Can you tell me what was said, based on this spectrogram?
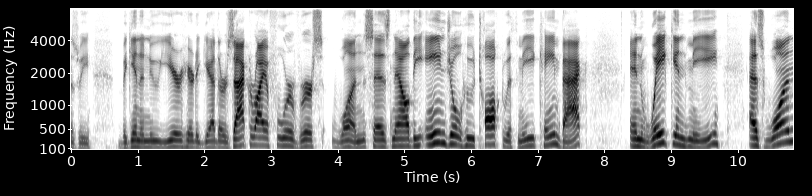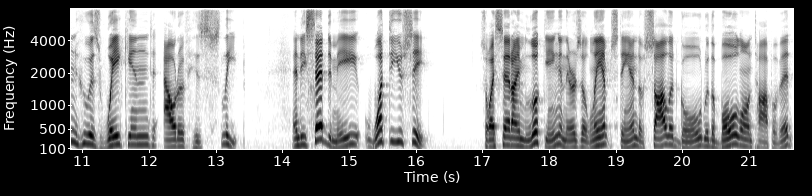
as we begin a new year here together. Zechariah 4, verse 1 says, Now the angel who talked with me came back and wakened me as one who is wakened out of his sleep. And he said to me, What do you see? So I said, I'm looking, and there's a lampstand of solid gold with a bowl on top of it,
